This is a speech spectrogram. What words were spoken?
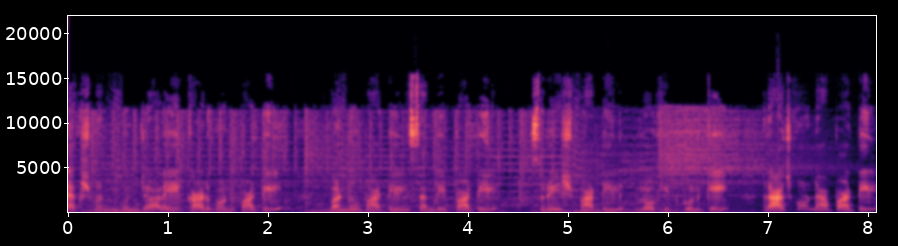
ಲಕ್ಷ್ಮಣ್ ಗುಂಜಾಳೆ, ಕಾಡುಗೊಂಡ್ ಪಾಟೀಲ್, ಬಂಡು ಪಾಟೀಲ್, ಸಂದೀಪ್ ಪಾಟೀಲ್, ಸುರೇಶ್ ಪಾಟೀಲ್, ರೋಹಿತ್ ಕುಣ್ಕೆ ರಾಜಗೊಂಡ ಪಾಟೀಲ್,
